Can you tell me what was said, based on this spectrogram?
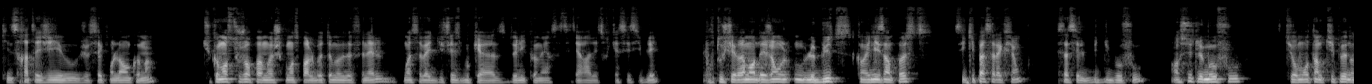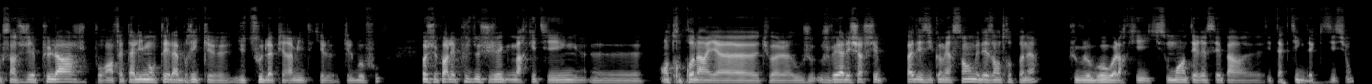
qui est une stratégie où je sais qu'on l'a en commun tu commences toujours par moi, je commence par le bottom of the funnel. moi, ça va être du Facebook Ads, de l'e-commerce, etc., des trucs assez ciblés. Pour toucher vraiment des gens, le but, quand ils lisent un post, c'est qu'ils passent à l'action. Ça, c'est le but du fou. Ensuite, le mofu, tu remontes un petit peu, donc c'est un sujet plus large pour en fait alimenter la brique euh, du dessous de la pyramide qui est le, qui est le bofu. Moi, je vais parler plus de sujets marketing, euh, entrepreneuriat, tu vois, où je, vais aller chercher pas des e-commerçants, mais des entrepreneurs plus globaux, alors qui, qui sont moins intéressés par euh, des tactiques d'acquisition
